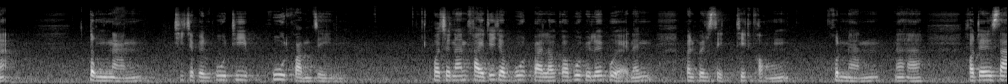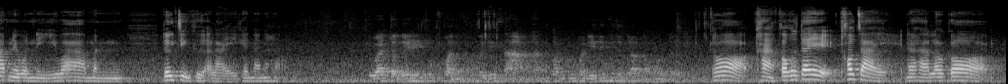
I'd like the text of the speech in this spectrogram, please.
ณตรงนั้นที่จะเป็นผู้ที่พูดความจริง เพราะฉะนั้นใครที่จะพูดไปแล้วก็พูดไปเรื่อยเปื่อยนั้นมันเป็นสิทธิของคนนั้นนะคะเขาจะได้ทราบในวันนี้ว่ามันเรื่องจริงคืออะไรแค่นั้นนะคะถือว่าจบได้ดีทุกคนทั้งมือที่สามทั้งคนทุกคนนี้ที่พูดถึงเราทั้งหมดเลยก็ค่ะเขาก็ได้เข้าใจนะคะแล้วก็อ่า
